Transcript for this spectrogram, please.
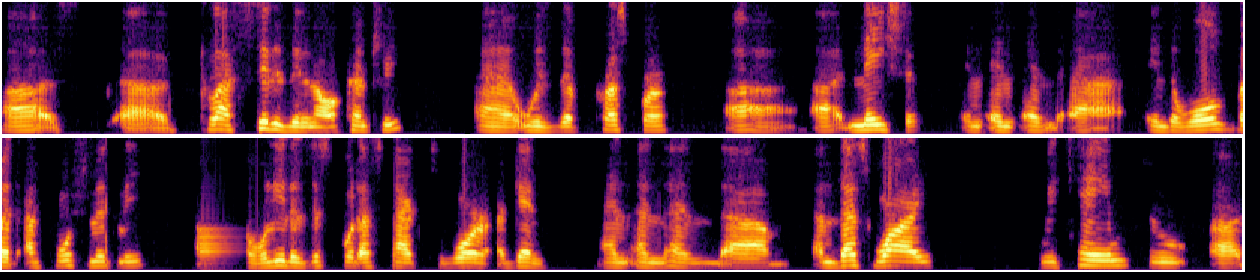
uh, uh class citizen in our country uh, with the prosper nations in, in, in, in, the world. But unfortunately, our leaders just put us back to war again. And, and, and, um, and that's why we came to uh,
